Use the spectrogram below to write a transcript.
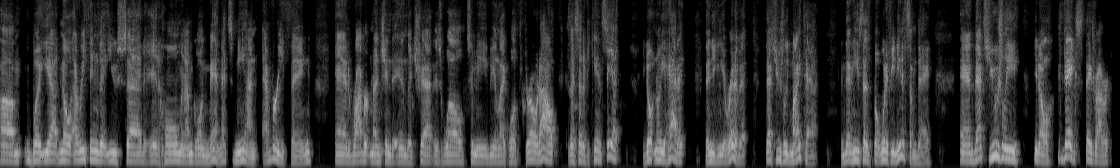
Um, but yeah, no, everything that you said hit home, and I'm going, man, that's me on everything. And Robert mentioned in the chat as well to me, being like, well, if you throw it out, because I said, if you can't see it, you don't know you had it, then you can get rid of it. That's usually my tack. And then he says, but what if you need it someday? And that's usually, you know, thanks, thanks, Robert.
